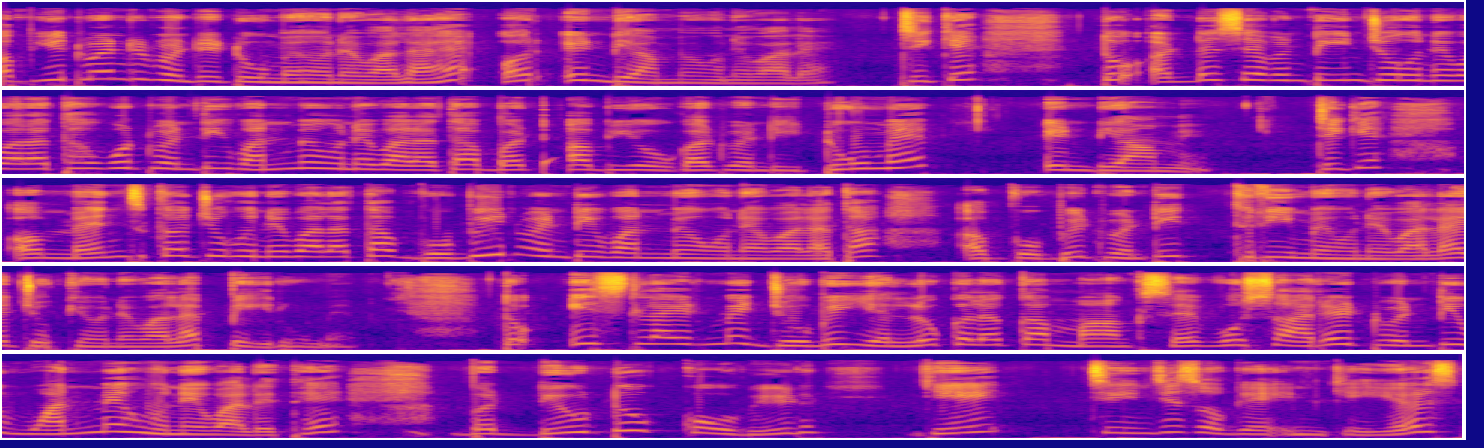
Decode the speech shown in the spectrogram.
अब ये 2022 में होने वाला है और इंडिया में होने वाला है, ठीक है? तो अंडर 17 जो होने वाला था, वो 21 में होने वाला था बट अब ये होगा 22 में इंडिया में। ठीक है? और मेंस का जो होने वाला था, वो भी 21 में होने वाला था, अब वो भी 23 में होने वाला है, जो कि होने वाला है पेरू में। तो इस स्लाइड में जो भी येलो कलर का मार्क्स है, वो सारे 21 में होने वाले थे बट ड्यू टू कोविड ये चेंजेस हो गए इनके ईयर्स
